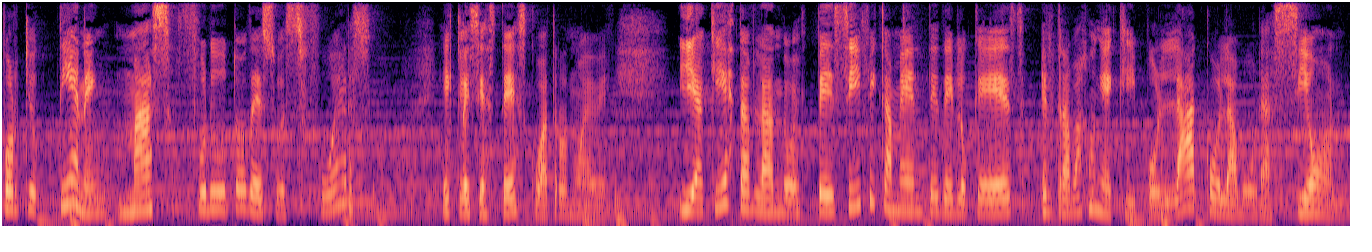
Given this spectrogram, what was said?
porque obtienen más fruto de su esfuerzo. Eclesiastés 4.9. Y aquí está hablando específicamente de lo que es el trabajo en equipo, la colaboración,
